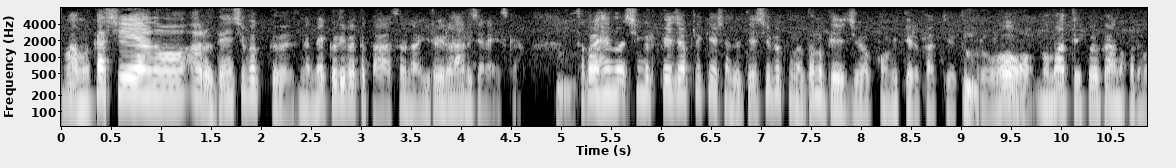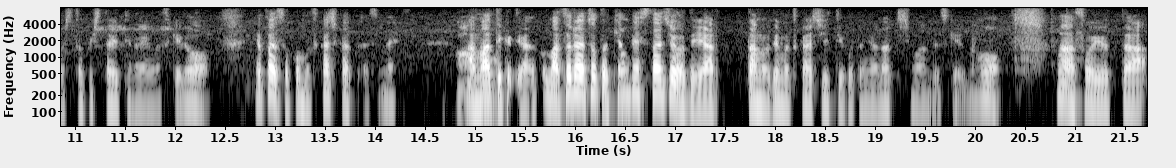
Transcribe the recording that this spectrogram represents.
まあ昔、あの、ある電子ブックですね、めくり部とか、そういうのはいろいろあるじゃないですか。うんそこら辺のシングルページアプリケーションで電子ブックのどのページをこう見てるかっていうところを、まあ、マーティック側の方でも取得したいっていうのがありますけど、やっぱりそこ難しかったですね。あ、マーティックっていうか、まあそれはちょっとキャンペーンスタジオでやったので難しいっていうことにはなってしまうんですけれども、まあそういった、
